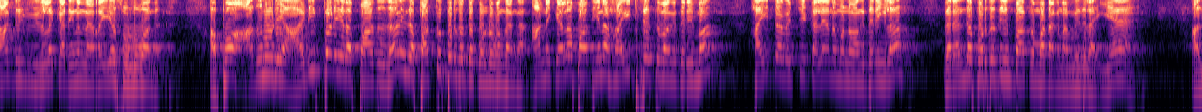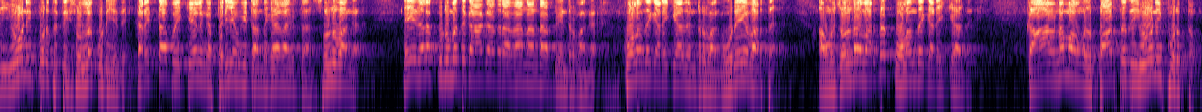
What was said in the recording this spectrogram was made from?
டாக்டர் கிட்ட கேட்டிங்கன்னா நிறைய சொல்லுவாங்க. அப்போ அதனுடைய அடிப்படையில் பார்த்து தான் இந்த பத்து பொருத்தத்தை கொண்டு வந்தாங்க. அன்னைக்கெல்லாம் பார்த்தீங்கன்னா ஹைட் சேர்த்துவாங்க தெரியுமா? ஹைட்டை வச்சு கல்யாணம் பண்ணுவாங்க தெரியுங்களா? வேற எந்த பொருத்தத்தையும் பார்க்க மாட்டாங்க நம்ம இதில். ஏன்? அது யோனி பொருத்தத்தை சொல்லக்கூடியது. கரெக்டாக போய் கேளுங்க பெரியவங்கிட்ட அந்த கேள்விகிட்ட சொல்லுவாங்க ஏ இதெல்லாம் குடும்பத்துக்கு ஆகாதரா வேணாண்டா அப்படின்றவாங்க. குழந்தை கிடைக்காதுன்றவாங்க. ஒரே வார்த்தை. அவங்க சொல்கிற வார்த்தை குழந்தை கிடைக்காது. காரணம் அவங்க பார்த்தது யோனி பொருத்தம்.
